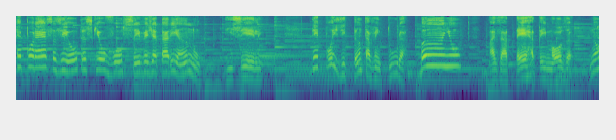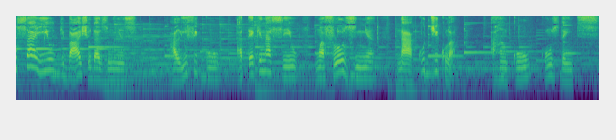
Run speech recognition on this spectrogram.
É por essas e outras que eu vou ser vegetariano, disse ele. Depois de tanta aventura, banho, mas a terra teimosa não saiu debaixo das unhas. Ali ficou até que nasceu uma florzinha na cutícula. Arrancou com os dentes.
